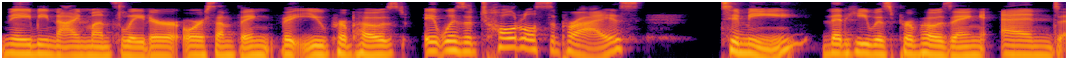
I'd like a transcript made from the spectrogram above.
maybe nine months later or something that you proposed. It was a total surprise to me that he was proposing and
